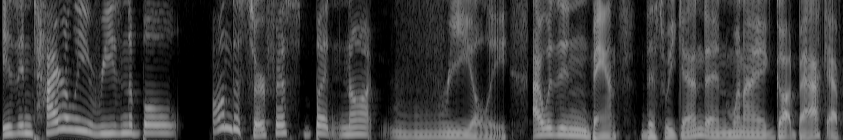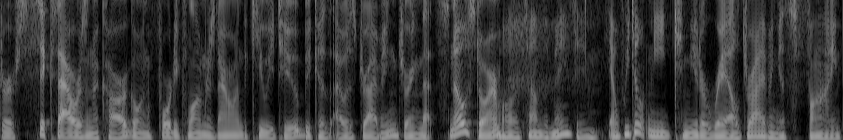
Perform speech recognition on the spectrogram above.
is entirely reasonable on the surface, but not really. I was in Banff this weekend, and when I got back after six hours in a car going 40 kilometers an hour on the QE2 because I was driving during that snowstorm. Oh, it sounds amazing. Yeah, we don't need commuter rail. Driving is fine.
